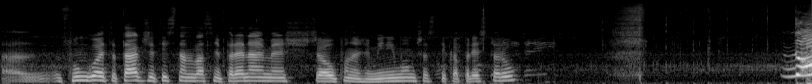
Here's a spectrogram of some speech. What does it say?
e, funguje to tak, že ty si tam vlastne prenajmeš čo úplne, že minimum, čo sa týka priestoru. No!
